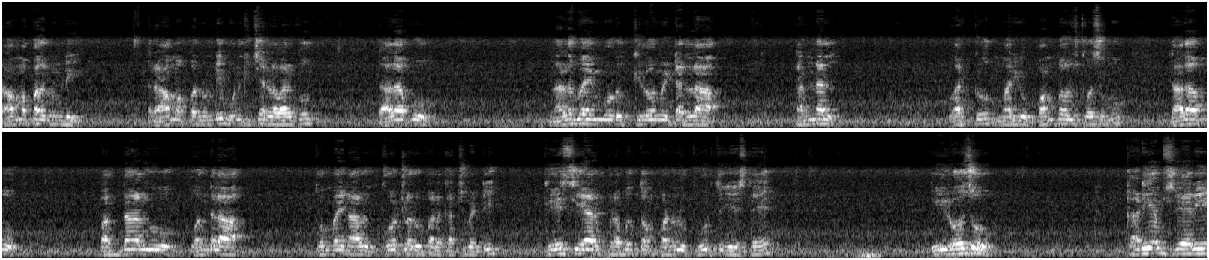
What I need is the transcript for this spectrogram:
రామపల్ నుండి రామప్ప నుండి మునికిచెర్ల వరకు దాదాపు నలభై మూడు కిలోమీటర్ల టన్నల్ వర్క్ మరియు పంప్ హౌస్ కోసము దాదాపు పద్నాలుగు వందల తొంభై నాలుగు కోట్ల రూపాయలు ఖర్చు పెట్టి కేసీఆర్ ప్రభుత్వం పనులు పూర్తి చేస్తే ఈరోజు కడియం శ్రేరి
